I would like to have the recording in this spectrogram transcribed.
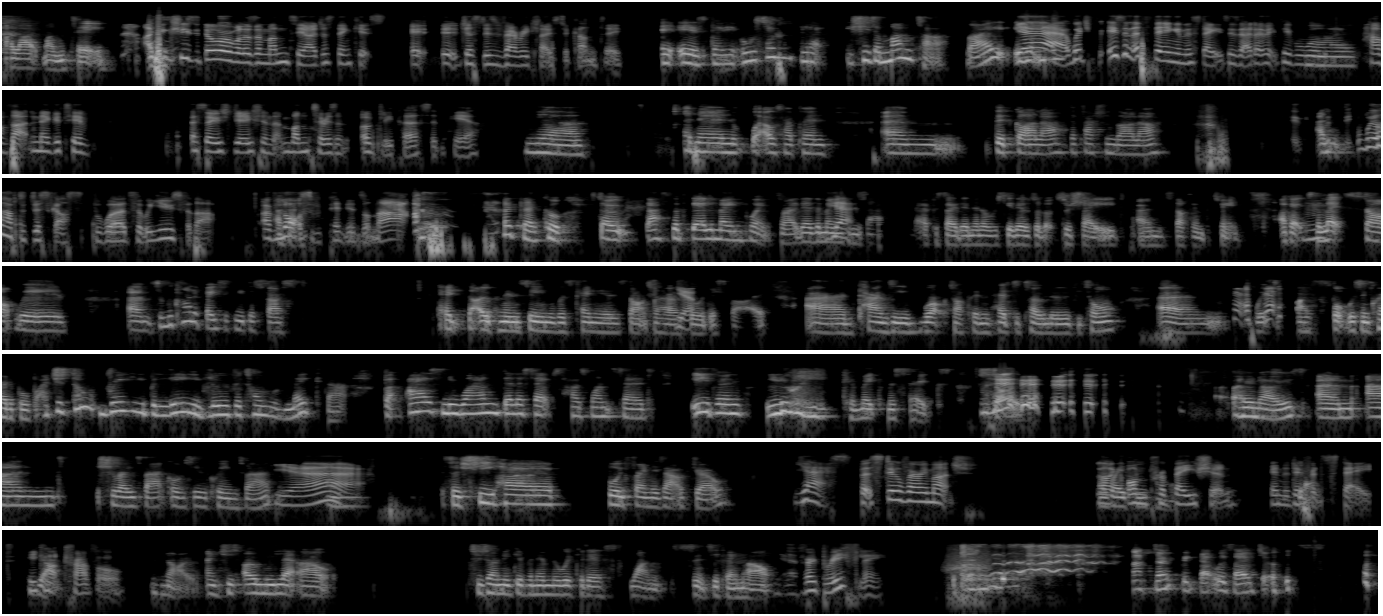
I like Monty. I think she's adorable as a Monty. I just think it's it, it just is very close to Cunty. It is, but it also like she's a munter, right? Isn't Yeah, which isn't a thing in the States, is it? I don't think people will No. have that negative association that Munter is an ugly person here. Yeah. And then what else happened? Um, the gala, the fashion gala. And We'll have to discuss the words that we use for that. I've Okay. lots of opinions on that. okay, cool. So that's the they're the main points, right? They're the main Yes. things that the episode, and then obviously there was a lots of shade and stuff in between. Okay, so Mm. let's start with um, so we kind of basically discussed the opening scene was Kenya's dance rehearsal Yep. with this guy, and Kandi rocked up in head to toe Louis Vuitton, um, which I thought was incredible. But I just don't really believe Louis Vuitton would make that. But as Luann de Lesseps has once said, even Louis can make mistakes. So who knows? Um, and Sheree's back, obviously the Queen's back. yeah. Um, so she, her boyfriend is out of jail. Yes, but still very much like on probation in a different state. He Yeah. can't travel. No, and she's only let out. She's only given him the wickedest once since he came out. Yeah, very briefly. I don't think that was her choice.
